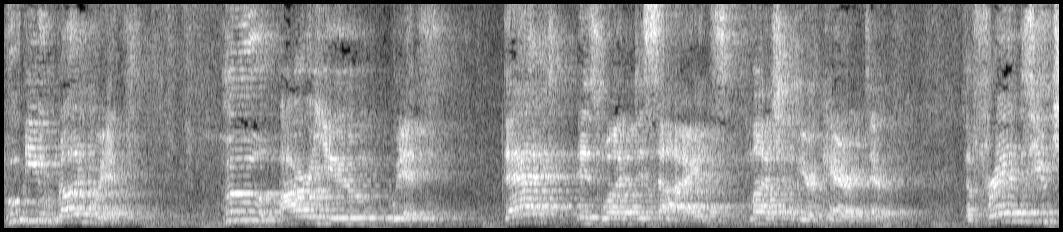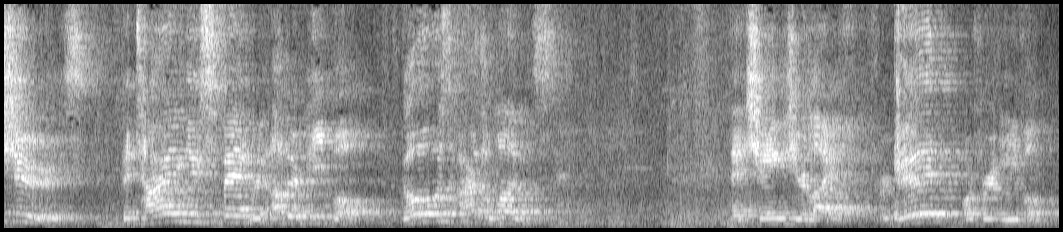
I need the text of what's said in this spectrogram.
Who do you run with? Who are you with? That is what decides much of your character. The friends you choose, the time you spend with other people, those are the ones that change your life for good or for evil.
